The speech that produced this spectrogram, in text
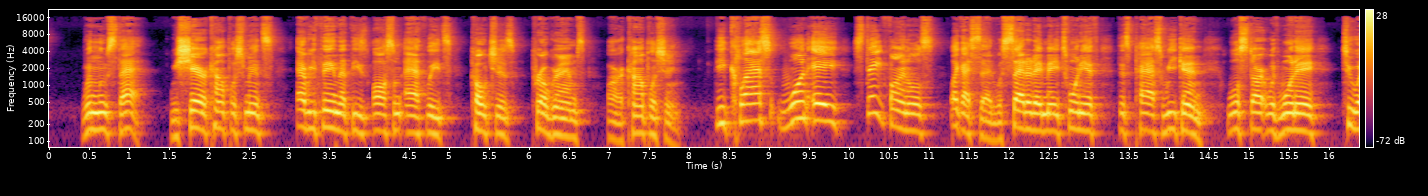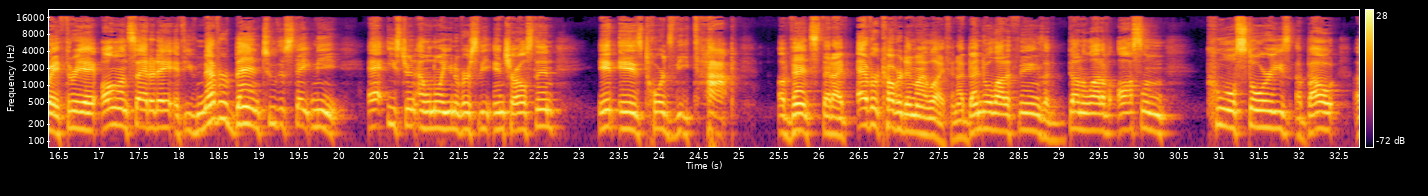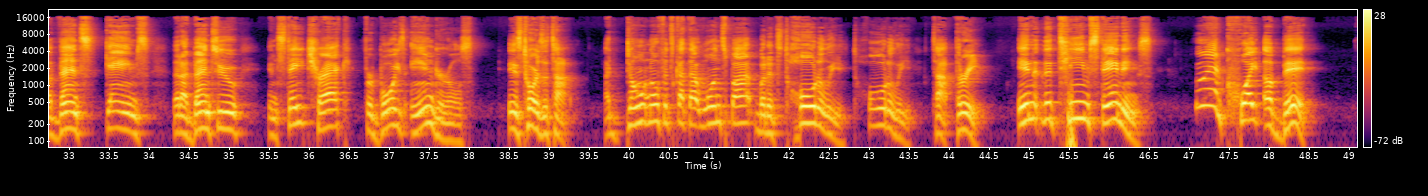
win lose stat. We share accomplishments everything that these awesome athletes, coaches, programs are accomplishing. The Class 1A state finals, like I said, was Saturday, May 20th, this past weekend. We'll start with 1A, 2A, 3A, all on Saturday. If you've never been to the state meet at Eastern Illinois University in Charleston, it is towards the top events that I've ever covered in my life. And I've been to a lot of things, I've done a lot of awesome cool stories about events, games that I've been to, and state track for boys and girls is towards the top. I don't know if it's got that one spot, but it's totally, totally top three. In the team standings, we had quite a bit.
